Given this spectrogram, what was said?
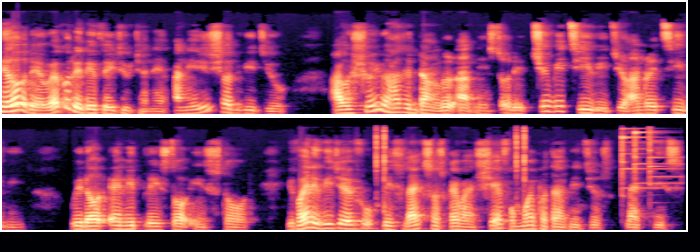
Hello there, welcome to the YouTube channel and in this short video, I will show you how to download and install the Tubi TV to your Android TV without any Play Store installed. If you find the video helpful, please like, subscribe and share for more important videos like this.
